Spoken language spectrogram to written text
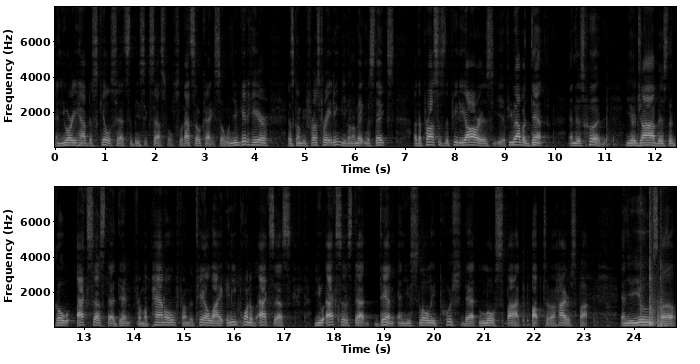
and you already have the skill sets to be successful. So that's okay. So when you get here, it's going to be frustrating. You're going to make mistakes. Uh, the process of the PDR is if you have a dent in this hood, your job is to go access that dent from a panel, from the tail light, any point of access. You access that dent and you slowly push that low spot up to a higher spot. And you use, uh,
